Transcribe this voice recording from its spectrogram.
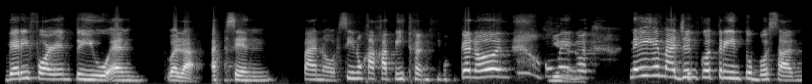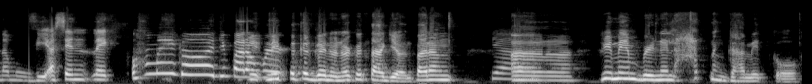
very foreign to you and wala. As in, paano? Sinong kakapitan mo? Ganon. Oh my Yeah. God. Nai-imagine ko Train to Busan na movie. As in, like, oh my God, yung parang May, may we're... pagka ganun, or kung tag yun, parang Yeah. uh, remember na lahat ng gamit ko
